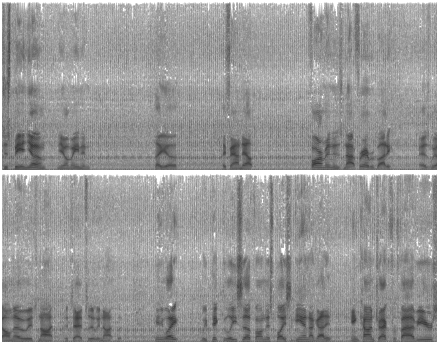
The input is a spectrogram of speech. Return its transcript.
just being young, you know what I mean? And they uh, they found out farming is not for everybody. As we all know, it's not. It's absolutely not. But anyway, we picked the lease up on this place again. I got it in contract for five years.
